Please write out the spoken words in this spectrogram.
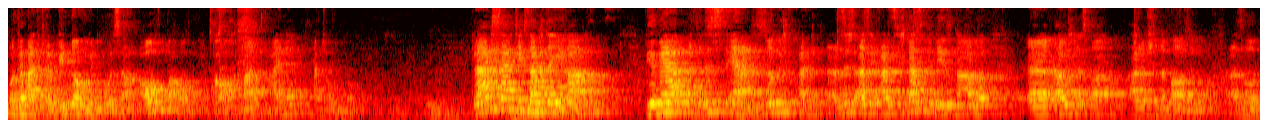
Und wenn man Verbindungen mit USA aufbaut, braucht man eine Atombombe. Gleichzeitig sagt der Iran, wir werden, also das ist ernst, das ist wirklich, als ich, ich, als ich das gelesen habe, äh, habe ich erstmal halbe Stunde Pause gemacht. Also,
